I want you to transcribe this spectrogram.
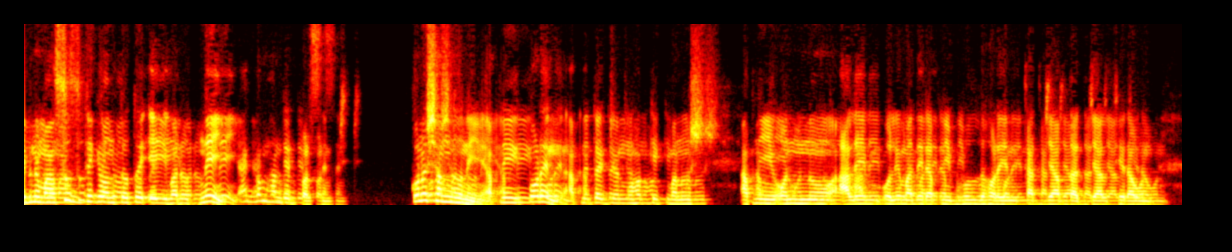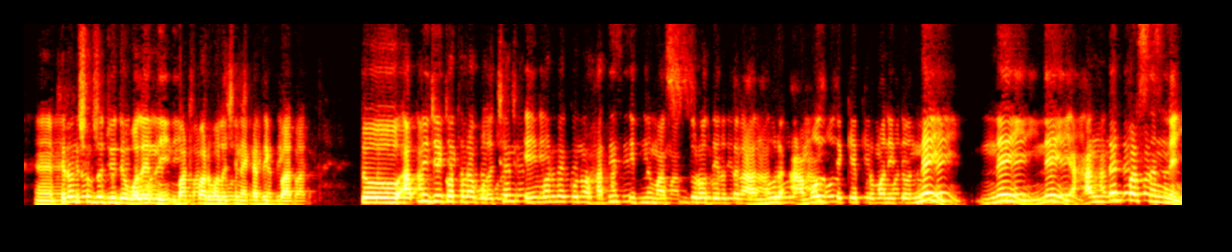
ইবনে মাসুদ থেকে অন্তত এই ইবারত নেই। একদম হান্ড্রেড পার্সেন্ট। কোনো সন্দেহ নেই। আপনি পড়েন। আপনি তো একজন মহক্কিক মানুষ। আপনি অন্য আলেম, ওলেমাদের আপনি ভুল ধরেন। কাজ্জাব, দাজ্জাল, ফেরাউন। ফেরাউন শব্দ যদিও বলেননি বাটপার বলেছেন একাধিকবার। তো আপনি যে কথাটা বলেছেন, এই মর্মে কোনো হাদিস ইবনে মাসুদ রাদিয়াল্লাহু আনহুর আমল থেকে প্রমাণিত নেই। নেই নেই। 100% নেই।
